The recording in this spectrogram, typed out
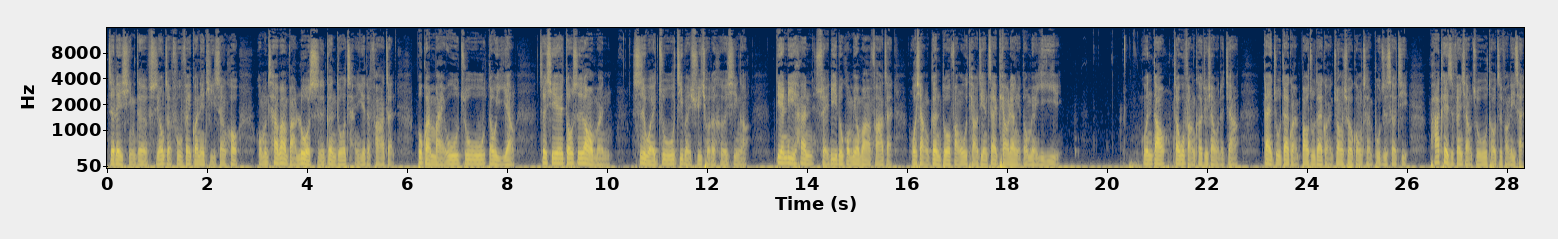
这类型的使用者付费观念提升后，我们才有办法落实更多产业的发展。不管买屋、租屋都一样，这些都是让我们视为租屋基本需求的核心啊。电力和水利如果没有办法发展，我想，更多房屋条件再漂亮也都没有意义。温刀照顾房客就像我的家，代租代管、包租代管、装修工程、布置设计。package 分享租屋投资房地产。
